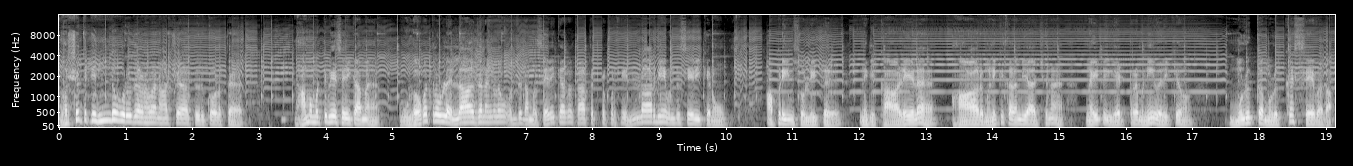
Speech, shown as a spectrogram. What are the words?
வருஷத்துக்கு இந்த ஒரு தடவை நாச்சியார் திருக்கோலத்தை நாம் மட்டுமே சேவிக்காமல் உலோகத்தில் உள்ள எல்லா ஜனங்களும் வந்து நம்ம சேவைக்காக காத்துட்ருக்கிறதுக்கு எல்லாருமே வந்து சேவிக்கணும் அப்படின்னு சொல்லிட்டு இன்றைக்கி காலையில் ஆறு மணிக்கு கிளம்பியாச்சுன்னா நைட்டு எட்டரை மணி வரைக்கும் முழுக்க முழுக்க சேவை தான்.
